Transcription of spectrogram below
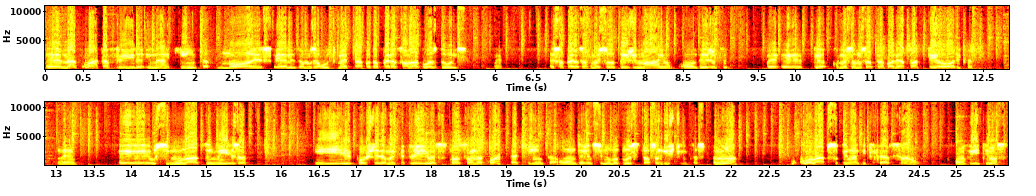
É, na quarta-feira e na quinta, nós realizamos a última etapa da Operação Lagoas 2. Né? Essa operação começou desde maio, onde a gente é, é, te, começamos a trabalhar a parte teórica, né? É, os simulados em mesa E posteriormente veio a situação da quarta e da quinta, onde a gente simulou duas situações distintas. Uma, o colapso de uma edificação com vítimas,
